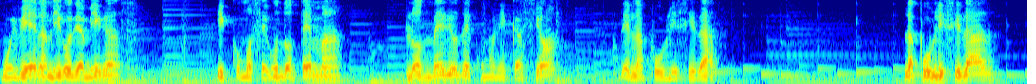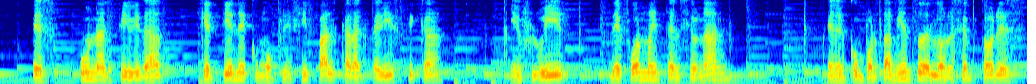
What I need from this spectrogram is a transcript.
Muy bien amigos y amigas, y como segundo tema, los medios de comunicación de la publicidad. La publicidad es una actividad que tiene como principal característica influir de forma intencional en el comportamiento de los receptores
